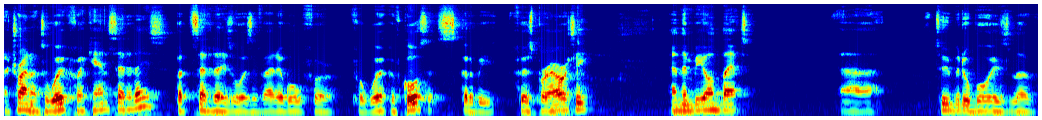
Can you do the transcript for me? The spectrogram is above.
I try not to work if I can Saturdays, but Saturday's always available for, for work, of course. It's got to be first priority. And then beyond that, uh, the two middle boys love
